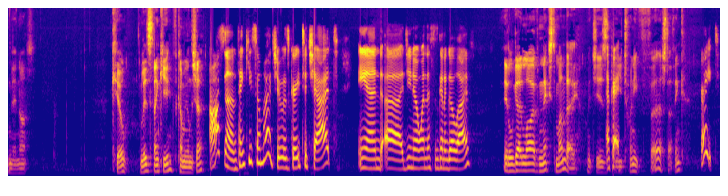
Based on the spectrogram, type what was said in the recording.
Yeah, nice. Cool. Liz, thank you for coming on the show. Awesome. Thank you so much. It was great to chat. And uh, do you know when this is going to go live? It'll go live next Monday, which is okay. the 21st, I think. Great.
